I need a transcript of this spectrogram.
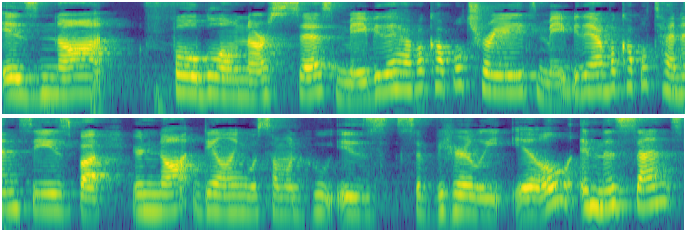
is not full-blown narcissist maybe they have a couple traits maybe they have a couple tendencies but you're not dealing with someone who is severely ill in this sense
